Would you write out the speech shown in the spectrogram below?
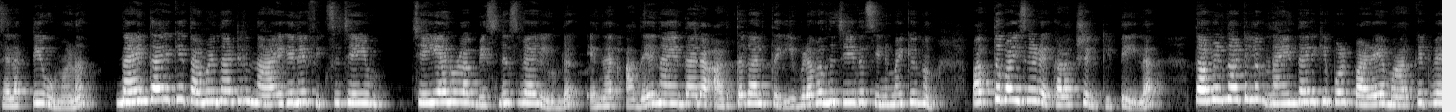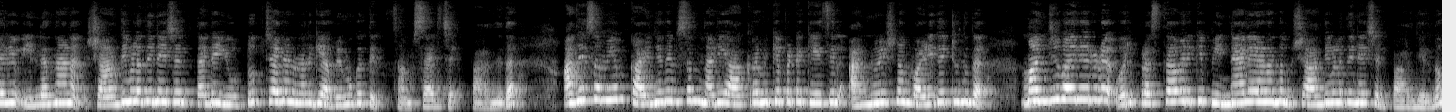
സെലക്റ്റീവുമാണ് നയൻതാരയ്ക്ക് തമിഴ്നാട്ടിൽ നായകനെ ഫിക്സ് ചെയ്യും ചെയ്യാനുള്ള ബിസിനസ് വാല്യൂ ഉണ്ട്. എന്നാൽ അതേ നയൻതാര അടുത്ത കാലത്ത് ഇവിടെ വന്ന് ചെയ്ത സിനിമയ്ക്കൊന്നും പത്ത് പൈസയുടെ കളക്ഷൻ കിട്ടിയില്ല. തമിഴ്നാട്ടിലും നയൻതാരയ്ക്ക് ഇപ്പോൾ പഴയ മാർക്കറ്റ് വാല്യൂ ഇല്ലെന്നാണ് ശാന്തിവിള ദിനേശൻ തന്റെ യൂട്യൂബ് ചാനൽ നൽകിയ അഭിമുഖത്തിൽ സംസാരിച്ച് പറഞ്ഞത്. അതേസമയം കഴിഞ്ഞ ദിവസം നടി ആക്രമിക്കപ്പെട്ട കേസിൽ അന്വേഷണം വഴിതെറ്റുന്നത് മഞ്ജു വാര്യരുടെ ഒരു പ്രസ്താവനയ്ക്ക് പിന്നാലെയാണെന്നും ശാന്തിവിള ദിനേശൻ പറഞ്ഞിരുന്നു.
